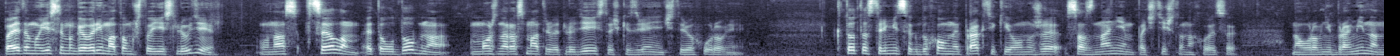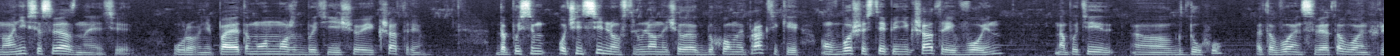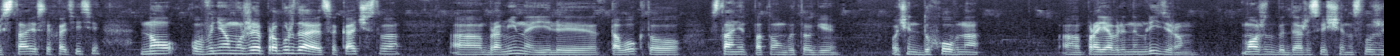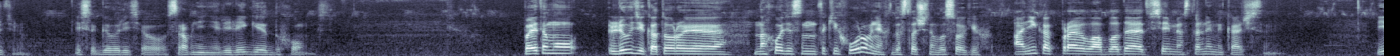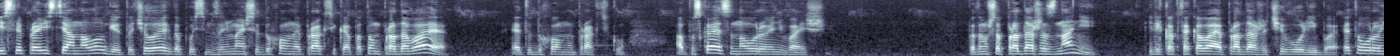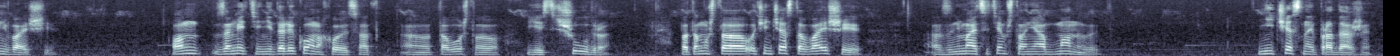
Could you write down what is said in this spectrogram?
Поэтому, если мы говорим о том, что есть люди, у нас в целом это удобно, можно рассматривать людей с точки зрения четырех уровней. Кто-то стремится к духовной практике, он уже сознанием почти что находится на уровне брамина, но они все связаны, эти уровни, поэтому он может быть еще и кшатрием. Допустим, очень сильно устремленный человек к духовной практике, он в большей степени к шатре, воин на пути э, к духу, это воин света, воин Христа, если хотите, но в нем уже пробуждается качество э, брамина или того, кто станет потом в итоге очень духовно э, проявленным лидером, может быть даже священнослужителем, если говорить о сравнении религии и духовности. Поэтому люди, которые находятся на таких уровнях достаточно высоких, они, как правило, обладают всеми остальными качествами. Если провести аналогию, то человек, допустим, занимаешься духовной практикой, а потом продавая эту духовную практику, опускается на уровень вайши. Потому что продажа знаний или как таковая продажа чего-либо, это уровень вайши. Он, заметьте, недалеко находится от э, того, что есть шудра – Потому что очень часто вайши э, занимаются тем, что они обманывают. Нечестные продажи.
